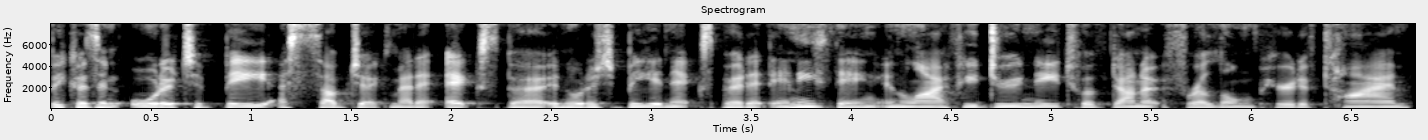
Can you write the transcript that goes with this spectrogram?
because in order to be a subject matter expert, in order to be an expert at anything in life, you do need to have done it for a long period of time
